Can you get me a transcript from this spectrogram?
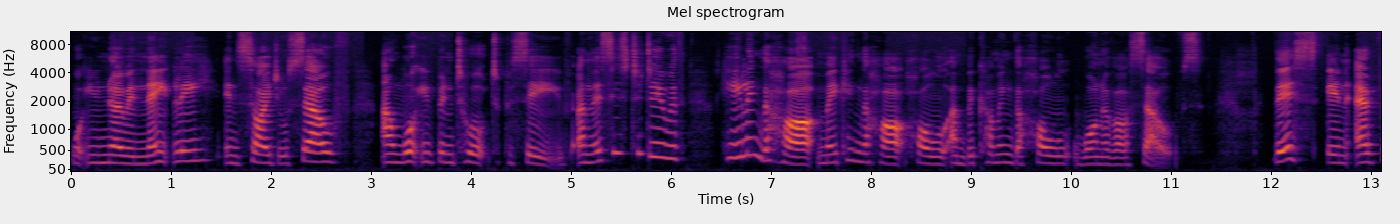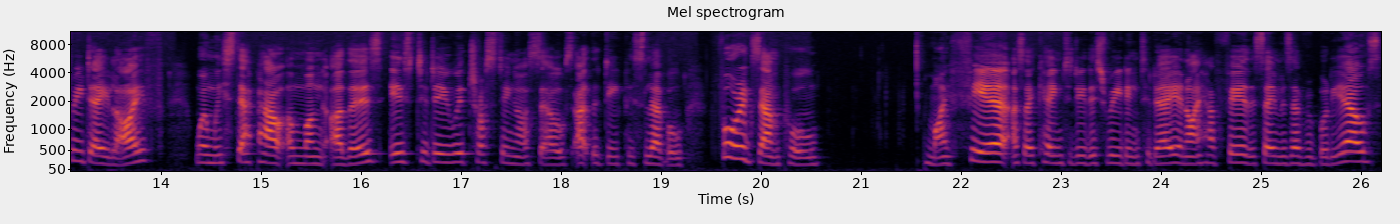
what you know innately inside yourself and what you've been taught to perceive. And this is to do with healing the heart, making the heart whole, and becoming the whole one of ourselves. This in everyday life, when we step out among others, is to do with trusting ourselves at the deepest level. For example, my fear as I came to do this reading today, and I have fear the same as everybody else,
